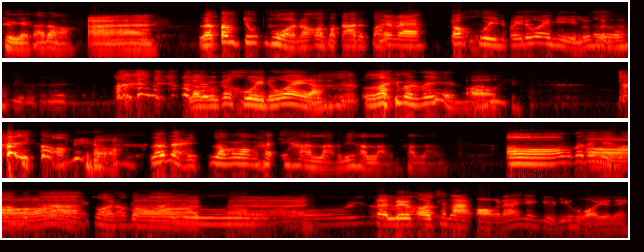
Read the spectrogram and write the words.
ถืออย่างนั้นหรออ่าแล้วต้องจุ๊บหัวน้องอัลปาก้าด้วยป่ะใช่ไหมต้องคุยไปด้วยนี่รู้สึกเออแล้วมึงก็คุยด้วยนะเอ้ยมันไม่เห็นอ๋อนะใช่หรอไม่เหรอ แล้วไหนลองลองหันหลังดิหันหลังหันหลัง อ๋อ มันก็จะเห็นว่าอัลปาก้าอ๋อก่อนอัลปาก้าอยู่ก่อนอ่าโอ้ยแต่ลืมเอาฉลากออกนะยังอยู่ที่หัวอยู่เลย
